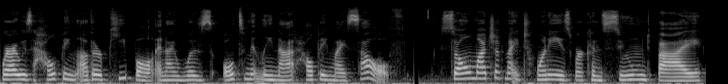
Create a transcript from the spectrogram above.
where I was helping other people and I was ultimately not helping myself. So much of my 20s were consumed by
